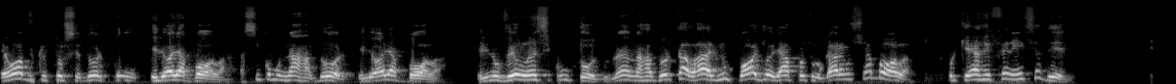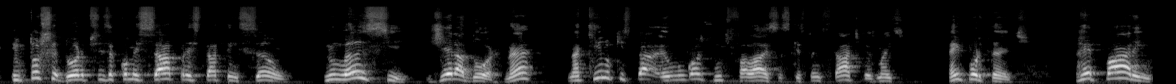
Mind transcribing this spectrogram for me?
É óbvio que o torcedor tem, ele olha a bola, assim como o narrador, ele olha a bola. Ele não vê o lance com todo, né? O narrador está lá, ele não pode olhar para outro lugar a não ser a bola, porque é a referência dele. E o torcedor precisa começar a prestar atenção no lance gerador, né? Naquilo que está, eu não gosto muito de falar essas questões táticas, mas é importante. Reparem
